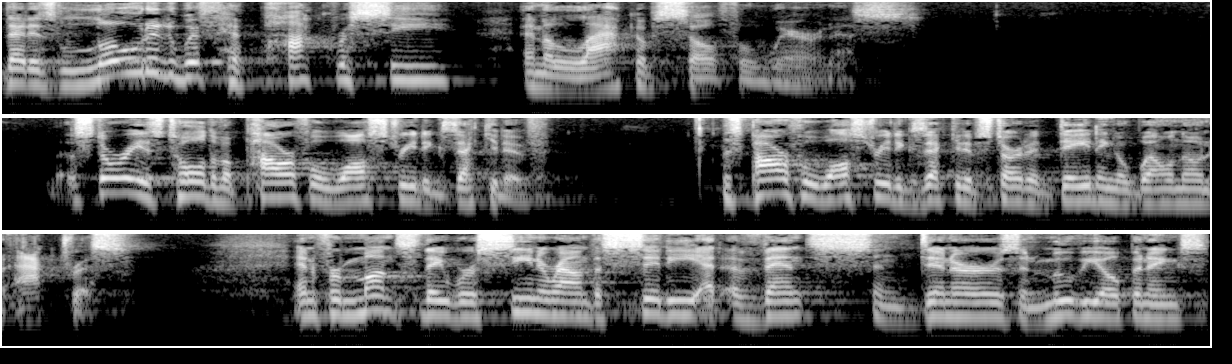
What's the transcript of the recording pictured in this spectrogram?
that is loaded with hypocrisy and a lack of self-awareness. A story is told of a powerful Wall Street executive This powerful Wall Street executive started dating a well known actress. And for months, they were seen around the city at events and dinners and movie openings.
